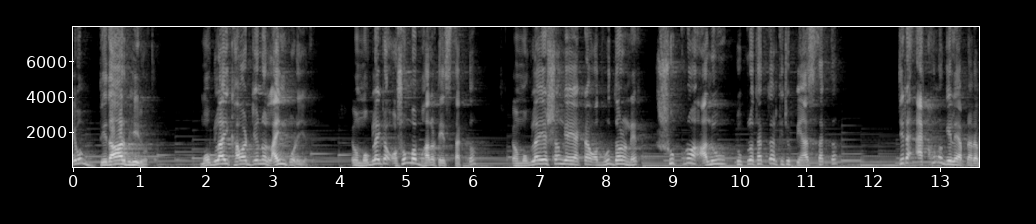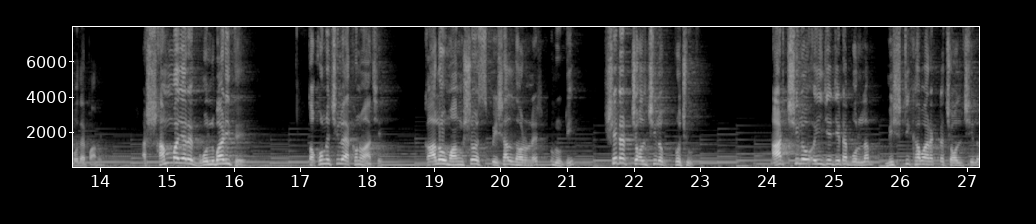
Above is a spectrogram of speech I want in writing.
এবং দেদার ভিড় হতো। মোগলাই খাওয়ার জন্য লাইন পড়ে যেত। এবং মোগলাইটা অসম্ভব ভালো টেস্ট থাকতো। এবং মোগলাইয়ের সঙ্গে একটা অদ্ভুত ধরনের শুকনো আলু টুকরো থাকতো আর কিছু পেঁয়াজ থাকতো, যেটা এখনও গেলে আপনারা বোধহয় পাবেন। আর শ্যামবাজারের গোলবাড়িতে তখনও ছিল এখনও আছে, কালো মাংস স্পেশাল ধরনের রুটি, সেটার চল ছিল প্রচুর। আর ছিল ওই যে যেটা বললাম, মিষ্টি খাবার একটা চল ছিল।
